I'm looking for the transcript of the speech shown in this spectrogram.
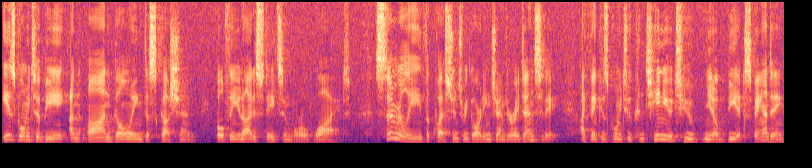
is going to be an ongoing discussion both in the United States and worldwide. Similarly, the questions regarding gender identity. I think is going to continue to you know, be expanding.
